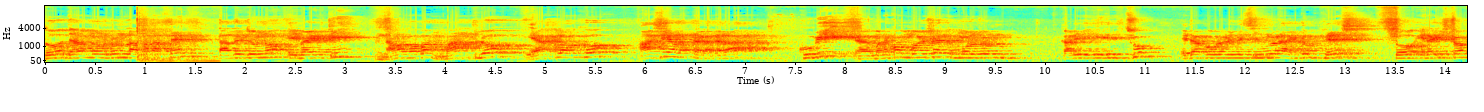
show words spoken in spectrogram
তো যারা মনোটন লাভার আছেন, তাদের জন্য এই বাইকটি নামা বাবার মাত্র এক লক্ষ আশি হাজার টাকা। যারা খুবই মানে কম বয়সের মনোটন গাড়ি নিতে ইচ্ছুক, এটা বগুড়া করা একদম ফ্রেশ তো এটা স্টক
